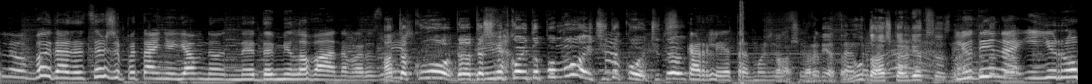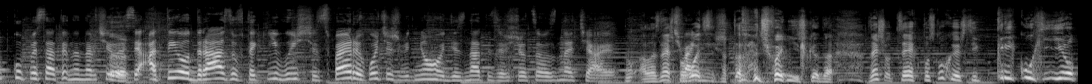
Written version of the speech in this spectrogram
Ну, Богдане, це вже питання явно не до Мілованова, А розумієш? тако, до, до швидкої допомоги чи такої? Чи до... Шкарлета може А, це Шкарлета. Ну так, Шкарлет все знає. Людина Да-да-да. і її робку писати не навчилася, а ти одразу в такі вищі сфери хочеш від нього дізнатися, що це означає. Ну, але знаєш, Чванішка. погодься, та- чванішка, да. Знаєш, оце як послухаєш ці крикухи і роб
